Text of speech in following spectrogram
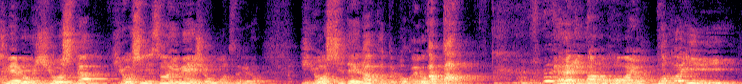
初め僕日吉な日吉にそのイメージを持ってたけど日吉でなくて僕はよかった、え、今の方がよっぽどいい。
